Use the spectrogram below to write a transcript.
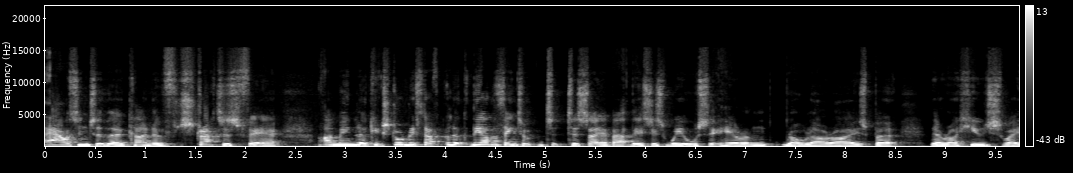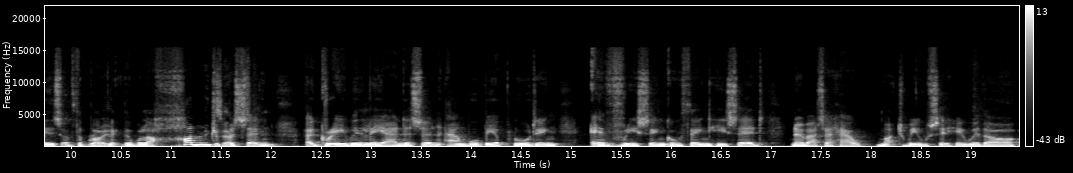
out into the kind of stratosphere. I mean, look, extraordinary stuff. Look, the other thing to, to, to say about this is we all sit here and roll our eyes, but there are huge swathes of the public Right. that will 100% agree with Lee Anderson and will be applauding every single thing he said, no matter how much we all sit here with our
